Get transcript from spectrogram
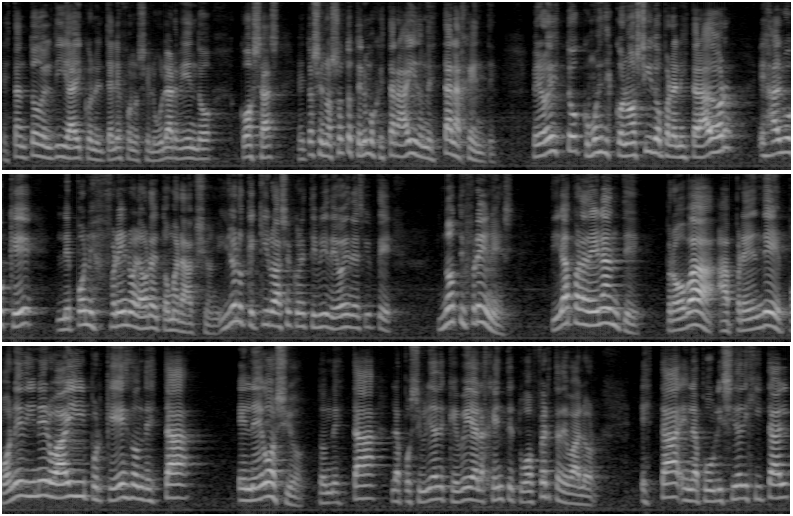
están todo el día ahí con el teléfono celular viendo cosas, entonces nosotros tenemos que estar ahí donde está la gente. Pero esto, como es desconocido para el instalador, es algo que le pone freno a la hora de tomar acción. Y yo lo que quiero hacer con este video es decirte, no te frenes, tirá para adelante, probá, aprende, pone dinero ahí porque es donde está el negocio, donde está la posibilidad de que vea la gente tu oferta de valor. Está en la publicidad digital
